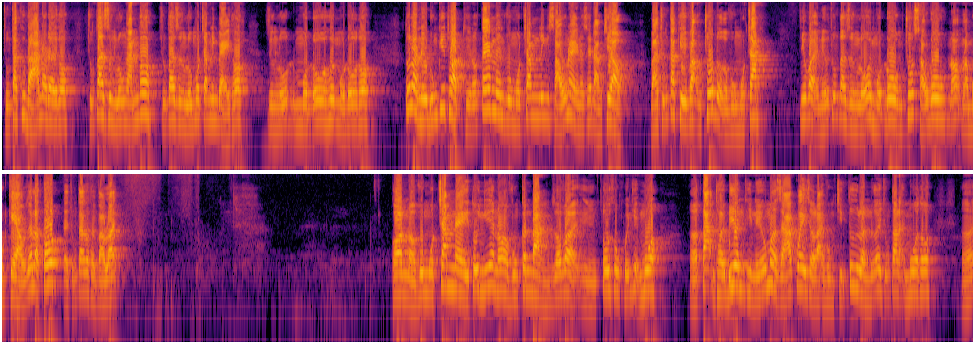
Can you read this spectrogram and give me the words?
chúng ta cứ bán ở đây thôi. Chúng ta dừng lỗ ngắn thôi, chúng ta dừng lỗ 107 thôi, dừng lỗ một đô, hơn một đô thôi. Tức là nếu đúng kỹ thuật thì nó test lên vùng 106 này nó sẽ đảo chiều và chúng ta kỳ vọng chốt được ở vùng 100 như vậy nếu chúng ta dừng lỗ ở một đô một chốt 6 đô, nó cũng là một kèo rất là tốt để chúng ta có thể vào lệnh. Còn ở vùng 100 này tôi nghĩ là nó ở vùng cân bằng do vậy tôi không khuyến nghị mua. À, tạm thời biên thì nếu mà giá quay trở lại vùng 94 lần nữa thì chúng ta lại mua thôi. Đấy,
